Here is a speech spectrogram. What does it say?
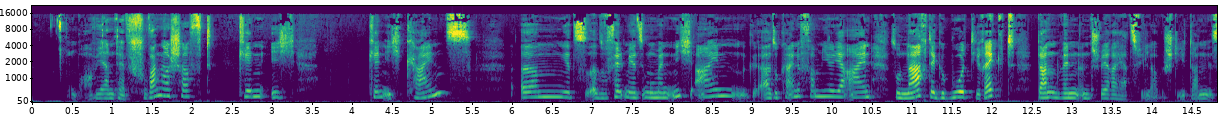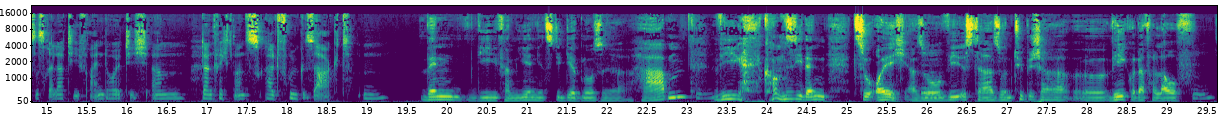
Boah, während der Schwangerschaft kenne ich kenne ich keins. Ähm, jetzt, also fällt mir jetzt im Moment nicht ein, also keine Familie ein. So nach der Geburt direkt, dann, wenn ein schwerer Herzfehler besteht, dann ist es relativ eindeutig. Ähm, dann kriegt man es halt früh gesagt. Mhm. Wenn die Familien jetzt die Diagnose haben, mhm. wie kommen sie denn zu euch? Also mhm. wie ist da so ein typischer äh, Weg oder Verlauf? Mhm.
